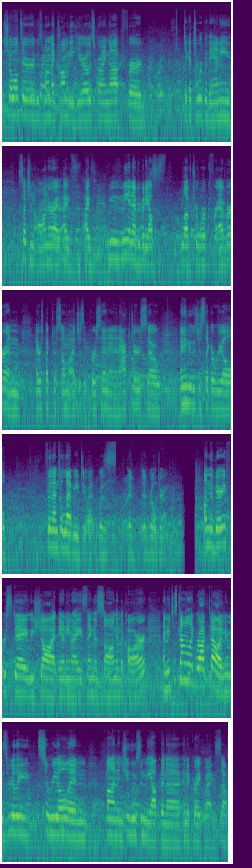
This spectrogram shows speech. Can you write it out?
Showalter, who's one of my comedy heroes growing up, for to get to work with Annie, such an honor. I, I've, I've, me and everybody else loved her work forever, and I respect her so much as a person and an actor. So I think it was just like a real, for them to let me do it was a, a real dream. On the very first day we shot, Annie and I sang a song in the car, and we just kind of like rocked out, and it was really surreal and fun, and she loosened me up in a in a great way. So,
